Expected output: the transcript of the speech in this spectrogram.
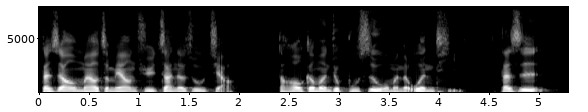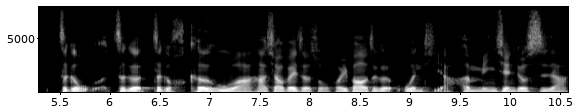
但是要我们要怎么样去站得住脚，然后根本就不是我们的问题，但是。这个这个这个客户啊，他消费者所回报这个问题啊，很明显就是啊，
